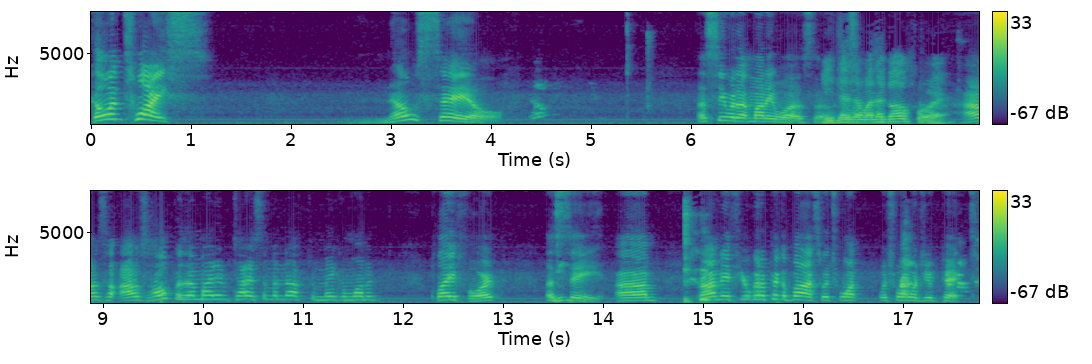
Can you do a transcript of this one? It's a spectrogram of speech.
going twice. No sale. Let's see what that money was though. He doesn't want to go for it. I was I was hoping that might entice him enough to make him want to play for it. Let's see. Um, Rodney, if you were gonna pick a box, which one which one would you have picked?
